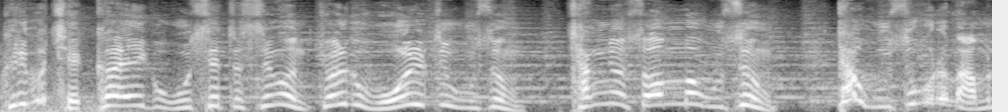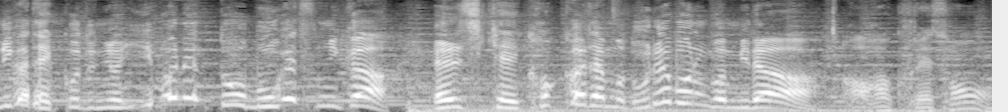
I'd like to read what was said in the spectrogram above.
그리고 제카의 그 5세트 승은 결국 월드 우승, 작년 썸머 우승 다 우승으로 마무리가 됐거든요. 이번엔 또 뭐겠습니까? LCK 컵까지 한번 노려보는 겁니다. 아 그래서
